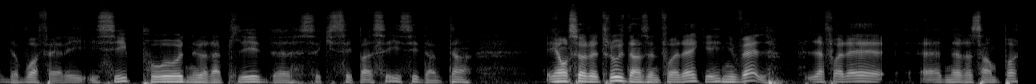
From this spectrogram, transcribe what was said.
de voie ferrée ici pour nous rappeler de ce qui s'est passé ici dans le temps. Et on se retrouve dans une forêt qui est nouvelle. La forêt euh, ne ressemble pas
